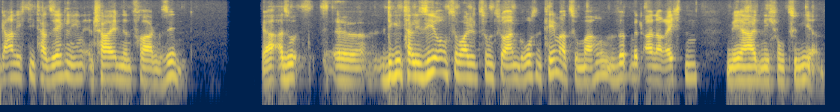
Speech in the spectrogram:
gar nicht die tatsächlichen entscheidenden Fragen sind. Ja, also äh, Digitalisierung zum Beispiel zu, zu einem großen Thema zu machen, wird mit einer rechten Mehrheit nicht funktionieren.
